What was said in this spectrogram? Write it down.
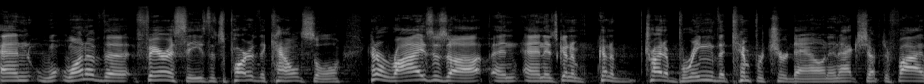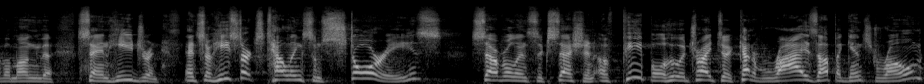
and one of the Pharisees, that's a part of the council, kind of rises up and, and is going to kind of try to bring the temperature down in Acts chapter 5 among the Sanhedrin. And so he starts telling some stories, several in succession, of people who had tried to kind of rise up against Rome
